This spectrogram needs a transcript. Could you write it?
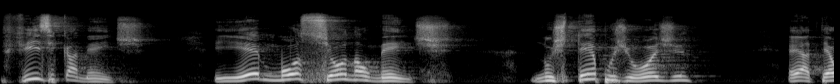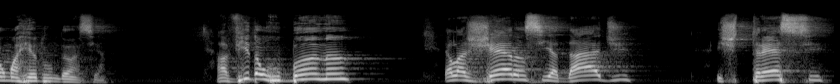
fisicamente e emocionalmente nos tempos de hoje é até uma redundância. A vida urbana, ela gera ansiedade, estresse,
